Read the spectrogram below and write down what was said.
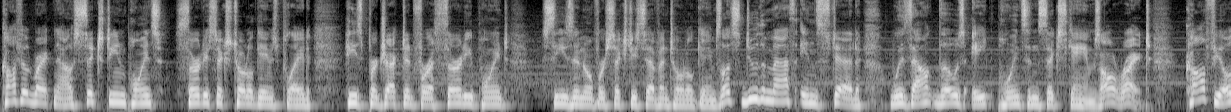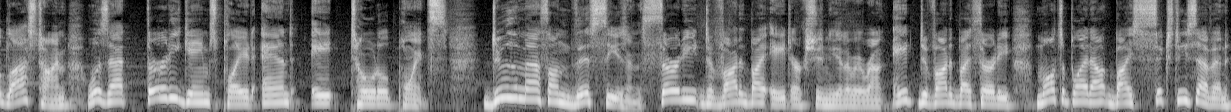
Caufield right now, 16 points, 36 total games played. He's projected for a 30 point season over 67 total games. Let's do the math instead without those 8 points in 6 games. All right. Caufield last time was at 30 games played and 8 total points. Do the math on this season. 30 divided by 8, or excuse me, the other way around. 8 divided by 30, multiplied out by 67,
